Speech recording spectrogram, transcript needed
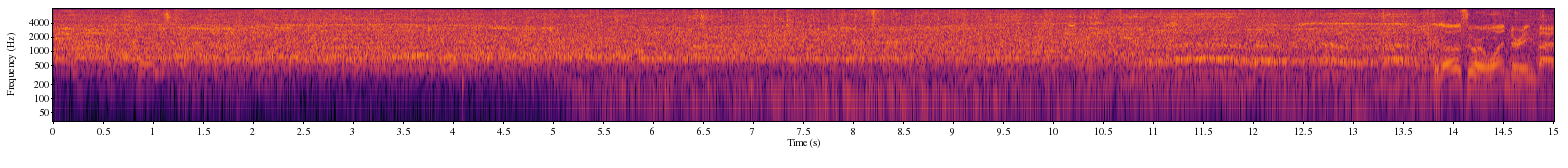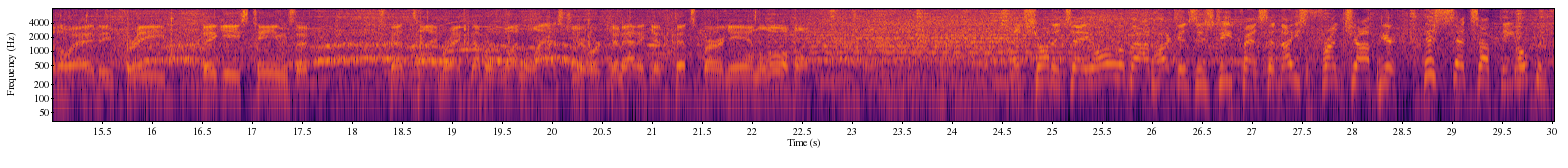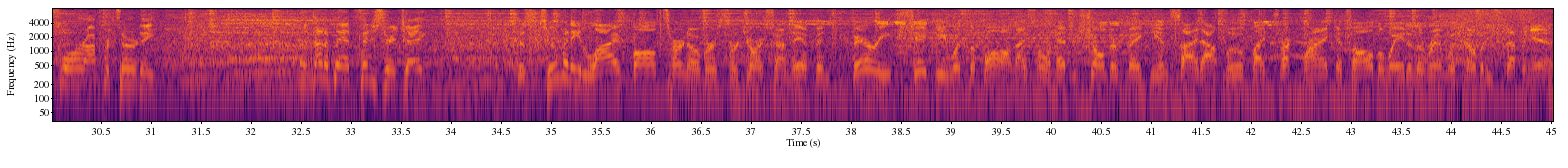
For those who are wondering, by the way, the three Big East teams that spent time ranked number one last year were Connecticut, Pittsburgh, and Louisville. And Sean and Jay, all about Huggins' defense. A nice front job here. This sets up the open floor opportunity. And not a bad finish here, Jay. Just too many live ball turnovers for Georgetown. They have been very shaky with the ball. Nice little head and shoulder fake. The inside out move by Truck Bryant gets all the way to the rim with nobody stepping in.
